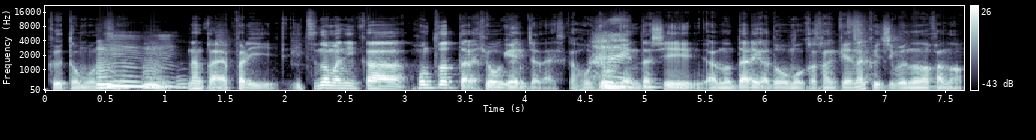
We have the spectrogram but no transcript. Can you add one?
くると思うんうですよ。んなんかやっぱりいつの間にか本当だったら表現じゃないですか。表現だし、あの誰がどう思うか関係なく自分の中の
